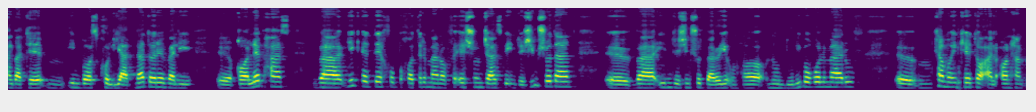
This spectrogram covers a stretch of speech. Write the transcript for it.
البته این باز کلیت نداره ولی غالب هست. و یک عده خب به خاطر منافعشون جذب این رژیم شدند. و این رژیم شد برای اونها نوندونی به قول معروف. کما اینکه تا الان هم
